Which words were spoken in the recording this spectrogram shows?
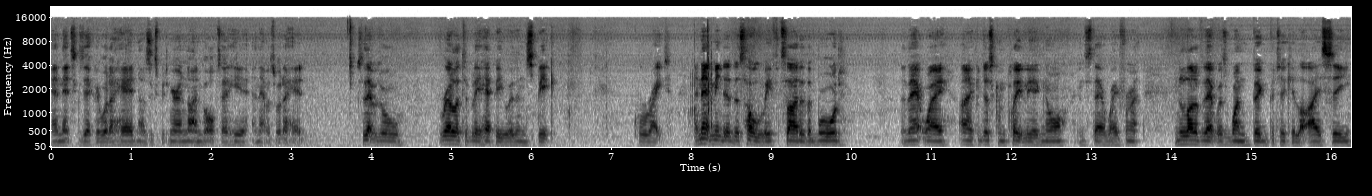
and that's exactly what I had, and I was expecting around 9 volts out here, and that was what I had. So that was all relatively happy within spec. Great. And that meant that this whole left side of the board, that way, I could just completely ignore and stay away from it. And a lot of that was one big particular IC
